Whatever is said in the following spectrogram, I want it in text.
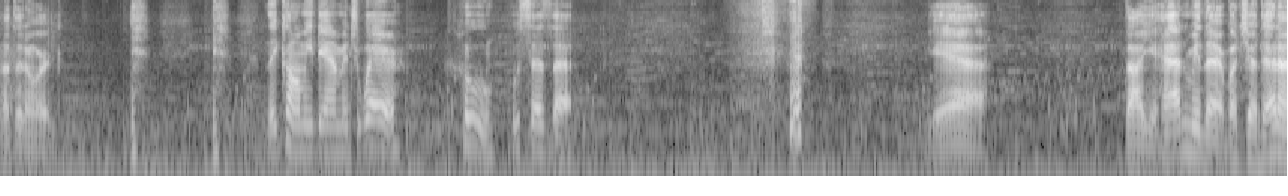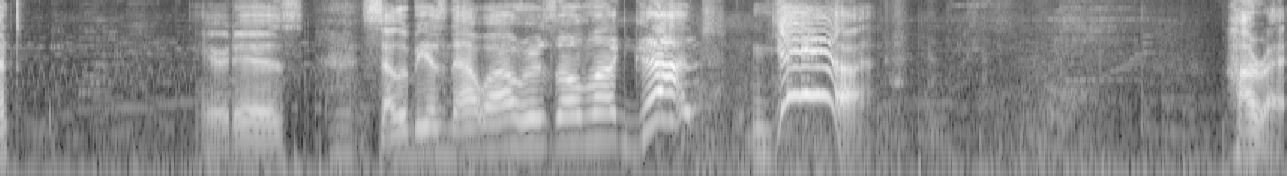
that didn't work. they call me Damage Where? Who? Who says that? yeah. Thought you had me there, but you didn't. Here it is. Celebi is now ours. Oh my gosh! Yeah! Alright,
